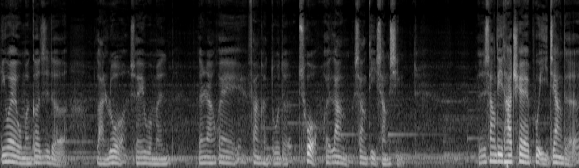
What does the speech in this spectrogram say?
因为我们各自的软弱，所以我们仍然会犯很多的错，会让上帝伤心。可是上帝他却不以这样的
